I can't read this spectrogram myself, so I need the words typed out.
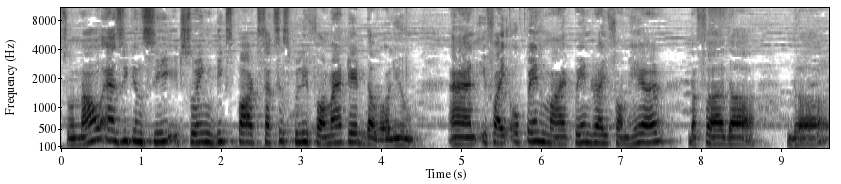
So now as you can see it's showing DiskPart successfully formatted the volume. And if I open my pen drive from here the the the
